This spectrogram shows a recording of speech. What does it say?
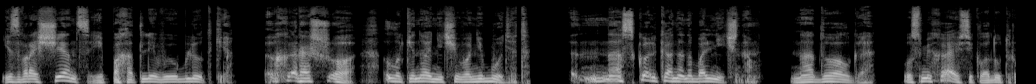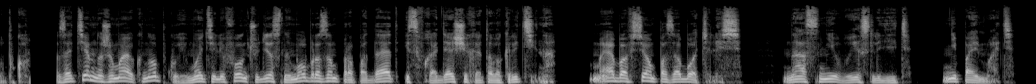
извращенцы и похотливые ублюдки. «Хорошо, Лукиной ничего не будет. Насколько она на больничном?» «Надолго». Усмехаюсь и кладу трубку. Затем нажимаю кнопку, и мой телефон чудесным образом пропадает из входящих этого кретина. Мы обо всем позаботились. Нас не выследить, не поймать.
